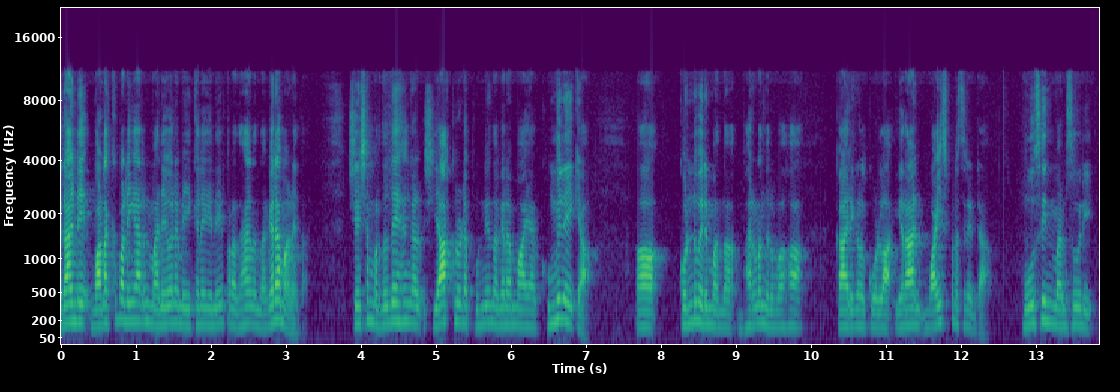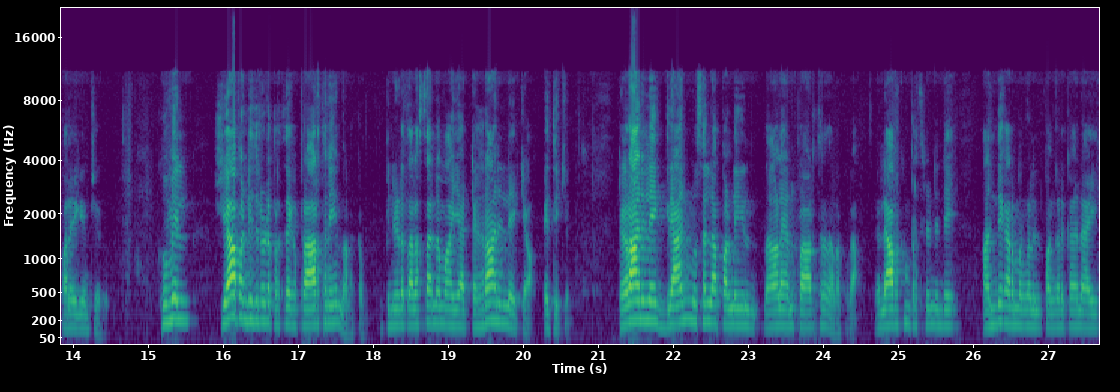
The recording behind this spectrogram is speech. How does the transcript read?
ഇറാന്റെ വടക്ക് പടിഞ്ഞാറൻ മലയോര മേഖലയിലെ പ്രധാന നഗരമാണിത്. ശേഷം മൃതദേഹങ്ങൾ ഷിയാക്കളുടെ പുണ്യനഗരമായ ഖുമ്മിലേക്ക് കൊണ്ടുവരുമെന്ന് ഭരണനിർവാഹ കാര്യങ്ങൾക്കുള്ള Iran vice president Mohsen Mansouri പറയുകയും ചെയ്തു. ഖുമിൽ ഷിയാ പണ്ഡിതരുടെ പ്രത്യേക പ്രാർത്ഥനയും നടക്കും. പിന്നീട് തലസ്ഥാനമായ ടെഹ്റാനിലേക്ക് എത്തിക്കും. ടെഹ്റാനിലെ ഗ്രാൻഡ് മുസല്ല പള്ളിയിൽ നാളെയാണ് പ്രാർത്ഥന നടക്കുക. എല്ലാവർക്കും പ്രസിഡന്റിന്റെ അന്ത്യകർമ്മങ്ങളിൽ പങ്കെടുക്കാനായി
